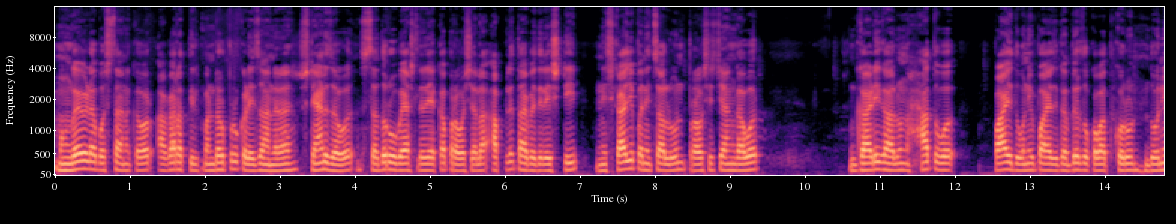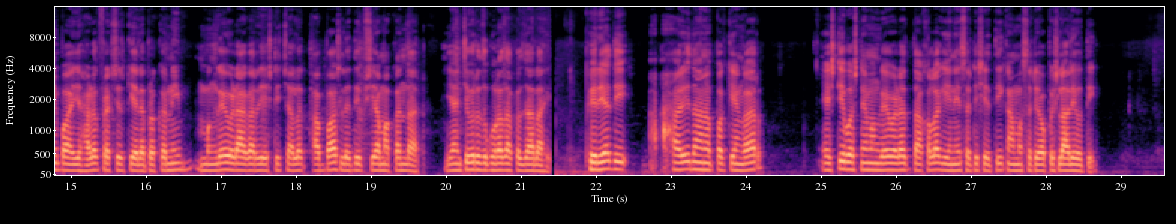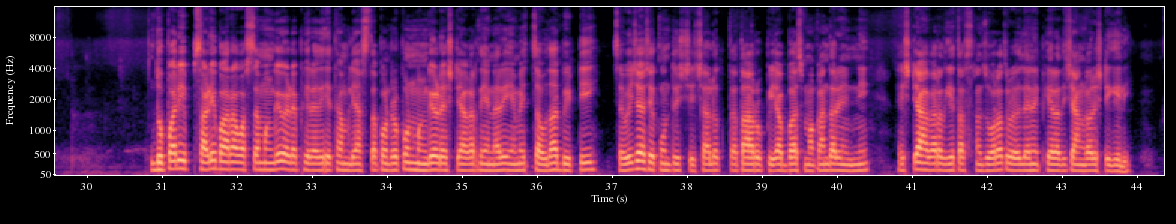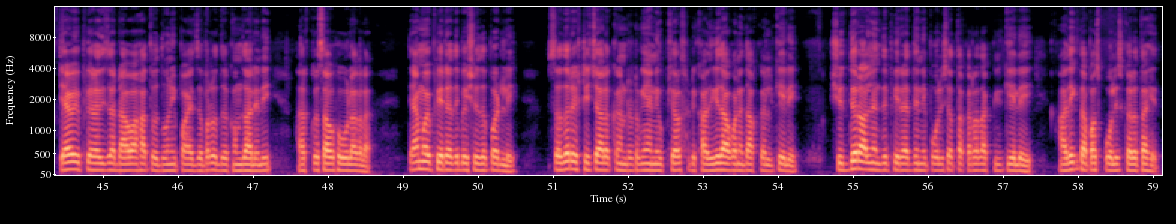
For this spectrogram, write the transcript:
मंगळवेढा बसस्थानकावर आगारातील पंढरपूरकडे जाणाऱ्या स्टँडजवळ सदर उभ्या असलेल्या एका प्रवाशाला आपल्या ताब्यातील एस टी निष्काळजीपणे चालवून प्रवाशाच्या अंगावर गाडी घालून हात व पाय दोन्ही पायास गंभीर दुखापत करून दोन्ही पायाचे हाडं फ्रॅक्चर केल्याप्रकरणी मंगळवेढा आगार एस टी चालक अब्बास लतीफ शिया मकानदार यांच्याविरुद्ध गुन्हा दाखल झाला आहे. फिर्यादी हरिधानप्पा केंगार एस टी बसने मंगळवेढ्यात दाखला घेण्यासाठी शेती कामासाठी ऑफिसला आले होते. दुपारी साडेबारा वाजता मंगळवेढा फिर्यादी हे थांबले असता पंढरपूर मंगळवेढा एसटी येणारी येणारे एम एच चौदा बी टी चव्वेचाळीस एकोणतीसचे चालक तथा आरोपी अब्बास मकानदार यांनी एस टी आगारात घेत असताना जोरात वेळल्याने फिर्यादीच्या अंगावर एस टी गेली. त्यावेळी फिर्यादीचा डावा हात व दोन्ही पाय जबर जखम झाल्याने रक्तस्राव होऊ लागला. त्यामुळे फिर्यादी बेशुद्ध पडले. सदर एस टी चालक कंडक्टर यांनी उपचारासाठी खाजगी दवाखान्यात दाखल केले. शुद्धीवर आल्यानंतर फिर्यादीने पोलिसात तक्रार दाखल केली. अधिक तपास पोलीस करत आहेत.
